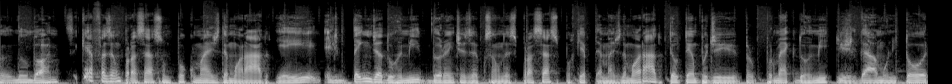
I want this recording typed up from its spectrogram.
não dorme. Você quer fazer um processo um pouco mais demorado. E aí ele tende a dormir durante a execução desse processo, porque é mais demorado. Teu tempo de pro, pro Mac dormir, desligar a monitor,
